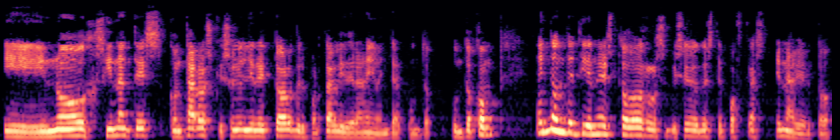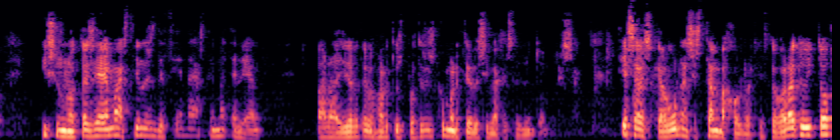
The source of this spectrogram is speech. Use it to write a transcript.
y no sin antes contaros que soy el director del portal lideranayvender.com en donde tienes todos los episodios de este podcast en abierto y sus notas y además tienes decenas de material para ayudarte a mejorar tus procesos comerciales y la gestión de tu empresa. Ya sabes que algunas están bajo el registro gratuito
